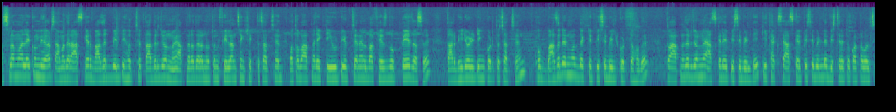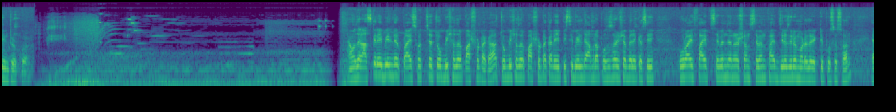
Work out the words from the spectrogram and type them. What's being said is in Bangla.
আসসালামু আলাইকুম ভিউয়ার্স, আমাদের আজকের বাজেট বিলটি হচ্ছে তাদের জন্য আপনারা যারা নতুন ফ্রিল্যান্সিং শিখতে চাচ্ছেন অথবা আপনার একটি ইউটিউব চ্যানেল বা ফেসবুক পেজ আছে, তার ভিডিও এডিটিং করতে চাচ্ছেন, খুব বাজেটের মধ্যে একটি পিসি বিল্ড করতে হবে। তো আপনাদের জন্য আজকের এই পিসি বিলটি কী থাকছে আজকের পিসি বিল্ডে বিস্তারিত কথা বলছি ইন্টার পর। আমাদের আজকের এই বিল্ডের প্রাইস হচ্ছে চব্বিশ হাজার পাঁচশো টাকা। চব্বিশ হাজার পাঁচশো টাকার এই পিসি বিল্ডে আমরা প্রসেসর হিসেবে রেখেছি Core i five seven generation seven five zero zero মডেলের একটি প্রসেসর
